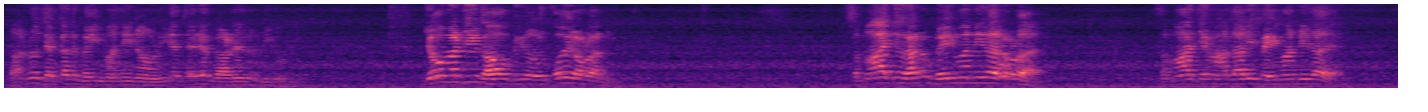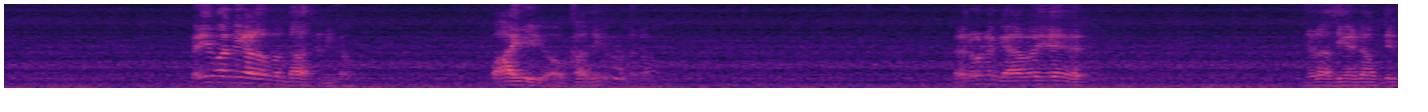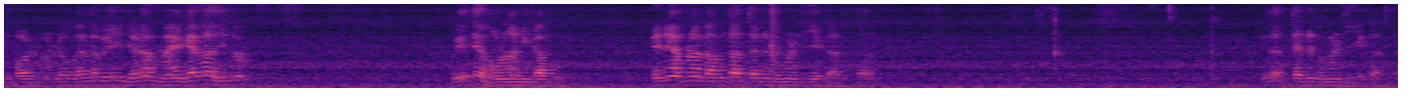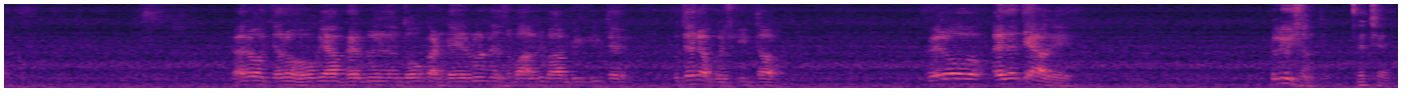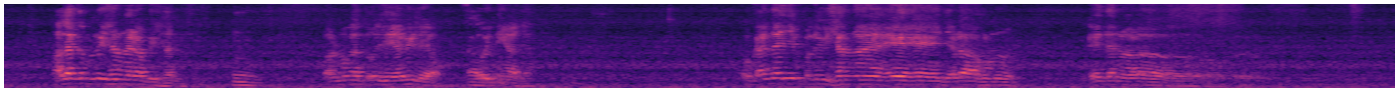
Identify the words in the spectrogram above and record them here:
ਸਾਨੂੰ ਦਿੱਕਤ ਬੇਈਮਾਨੀ ਨਾ ਹੋਣੀ ਹੈ ਤੇਰੇ ਗਾਣੇ ਨਾਲ ਨਹੀਂ ਹੋਣੀ। ਜੋ ਮਰਜ਼ੀ ਖਾਓ, ਪੀਓ, ਕੋਈ ਰੌਲਾ ਨਹੀਂ। ਸਮਾਜ 'ਚ ਸਾਨੂੰ ਬੇਈਮਾਨੀ ਦਾ ਰੌਲਾ ਹੈ। ਸਮਾਜ 'ਚ ਇਮਾਨਦਾਰੀ ਬੇਈਮਾਨੀ ਦਾ ਹੈ। ਬੇਈਮਾਨੀ ਵਾਲਾ ਬਰਦਾਸ਼ਤ ਨਹੀਂ ਕਰੋ ਪਾਈ ਔਖਾ ਨਹੀਂ ਹੁੰਦਾ ਫਿਰ ਉਹਨੇ ਕਿਹਾ ਵੀ ਇਹ ਜਿਹੜਾ ਸੀ ਹੈਡ ਆਫ ਦੀ ਡਿਪਾਰਟਮੈਂਟ ਉਹ ਕਹਿੰਦਾ ਵੀ ਜਿਹੜਾ ਮੈਂ ਕਹਿੰਦਾ ਸੀ ਨਾ, ਵੀ ਤੇ ਹੋਣਾ ਨਹੀਂ ਕੰਮ। ਇਹਨੇ ਆਪਣਾ ਕੰਮ ਤਾਂ ਤਿੰਨ ਕੁ ਮਿੰਟ ਜੇ ਕਰਤਾ ਇਹਦਾ ਤਿੰਨ ਮਿੰਟ ਜੇ ਕਰਤਾ ਕਰੋ ਚਲੋ ਹੋ ਗਿਆ, ਫਿਰ ਮੈਂ ਦੋ ਘੰਟੇ ਉਹਨਾਂ ਨੇ ਸਵਾਲ ਜਵਾਬ ਵੀ ਕੀਤੇ। ਬਥੇਰਾ ਕੁਛ ਕੀਤਾ। ਫਿਰ ਉਹ ਇਹਦੇ ਤੇ ਆ ਗਏ। ਪੋਲਿਊਸ਼ਨ ਤੇ। ਅੱਛਾ। ਹਾਲਾਂਕਿ ਪੋਲਿਊਸ਼ਨ ਮੇਰਾ ਵਿਸ਼ਾ ਨਹੀਂ ਸੀ। ਹੂੰ। ਪਰ ਮੈਂ ਤੁਸੀਂ ਇਹ ਵੀ ਲਿਆਓ ਕੋਈ ਨਹੀਂ ਆ ਜਾ ਉਹ ਕਹਿੰਦਾ ਜੀ ਪੋਲਿਊਸ਼ਨ ਇਹ ਇਹ ਜਿਹੜਾ ਹੁਣ ਇਹਦੇ ਨਾਲ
